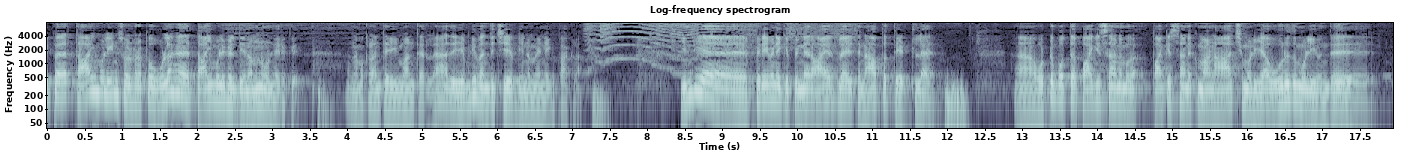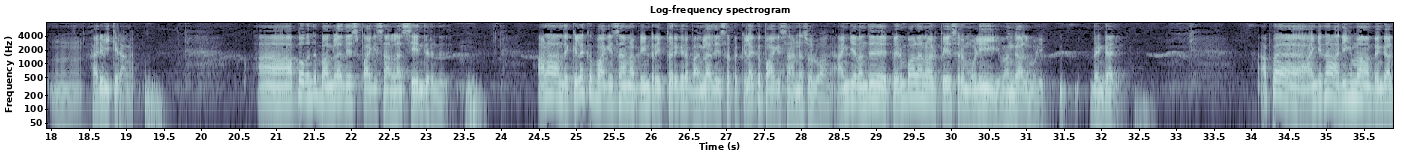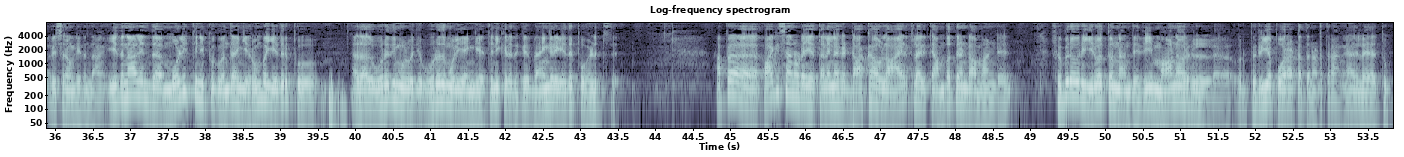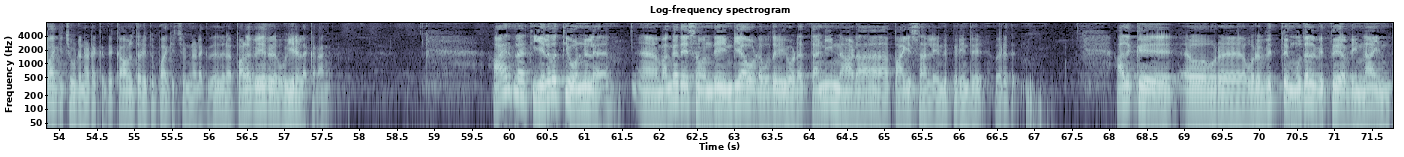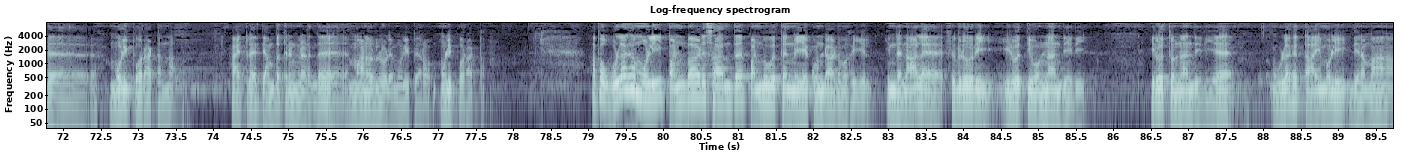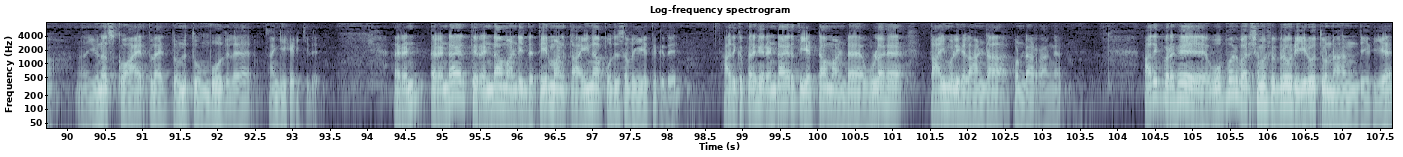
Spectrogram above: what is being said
இப்போ தாய்மொழின்னு சொல்கிறப்போ உலக தாய்மொழிகள் தினம்னு ஒன்று இருக்குது நமக்கெல்லாம் தெரியுமான்னு தெரில அது எப்படி வந்துச்சு அப்படின்னு நம்ம இன்றைக்கி பார்க்கலாம். இந்திய பிரிவினைக்கு பின்னர் ஆயிரத்தி தொள்ளாயிரத்தி நாற்பத்தி எட்டில் ஒட்டுமொத்த பாகிஸ்தானு பாகிஸ்தானுக்குமான ஆட்சி மொழியாக உருது மொழி வந்து அறிவிக்கிறாங்க. அப்போ வந்து பங்களாதேஷ் பாகிஸ்தான்லாம் சேர்ந்துருந்தது. ஆனால் அந்த கிழக்கு பாகிஸ்தான் அப்படின்ற இப்போ இருக்கிற பங்களாதேஷ் இப்போ கிழக்கு பாகிஸ்தான்னு சொல்லுவாங்க. அங்கே வந்து பெரும்பாலானவர் பேசுகிற மொழி வங்காள மொழி பெங்காலி. அப்போ அங்கே தான் அதிகமாக பெங்கால் பேசுகிறவங்க இருந்தாங்க. இதனால் இந்த மொழி திணிப்புக்கு வந்து அங்கே ரொம்ப எதிர்ப்பு அதாவது உறுதி மொழி உருது மொழியை இங்கே திணிக்கிறதுக்கு பயங்கர எதிர்ப்பு வலுத்துது. அப்போ பாகிஸ்தானுடைய தலைநகர் டாக்காவில் ஆயிரத்தி தொள்ளாயிரத்தி ஐம்பத்தி ரெண்டாம் ஆண்டு பிப்ரவரி இருபத்தொன்னாம் தேதி மாணவர்கள் ஒரு பெரிய போராட்டத்தை நடத்துகிறாங்க அதில் துப்பாக்கி சூடு நடக்குது. காவல்துறை துப்பாக்கி சூடு நடக்குது. இதில் பல பேர் உயிரிழக்கிறாங்க. ஆயிரத்தி தொள்ளாயிரத்தி எழுபத்தி ஒன்றில் வங்கதேசம் வந்து இந்தியாவோட உதவியோட தனி நாடாக பாகிஸ்தான்லேருந்து பிரிந்து வருது. அதுக்கு ஒரு ஒரு வித்து முதல் வித்து அப்படின்னா இந்த மொழி போராட்டம் தான் ஆயிரத்தி தொள்ளாயிரத்தி ஐம்பத்தி ரெண்டு நடந்த மாணவர்களுடைய மொழி பேரோ மொழி போராட்டம். அப்போ உலக மொழி பண்பாடு சார்ந்த பன்முகத்தன்மையை கொண்டாடும் வகையில் இந்த நாளை பிப்ரவரி இருபத்தி ஒன்றாம் தேதி இருபத்தொன்னாம் தேதியை உலக தாய்மொழி தினமாக யுனெஸ்கோ ஆயிரத்தி தொள்ளாயிரத்தி தொண்ணூற்றி ஒம்போதில் அங்கீகரிக்குது. ரெண் ரெண்டாயிரத்தி ரெண்டாம் ஆண்டு இந்த தீர்மானத்தை ஐநா பொது சபை ஏற்றுக்குது அதுக்கு பிறகு ரெண்டாயிரத்தி எட்டாம் ஆண்டை உலக தாய்மொழிகள் ஆண்டாக கொண்டாடுறாங்க. அதுக்கு பிறகு ஒவ்வொரு வருஷமும் பிப்ரவரி இருபத்தி ஒன்றாம் தேதியை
